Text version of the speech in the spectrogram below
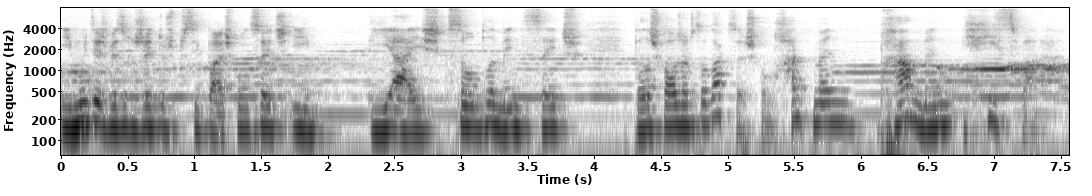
e muitas vezes rejeitam os principais conceitos e ideais que são amplamente aceitos pelas escolas ortodoxas, como Hatman, Brahman e Hisvara.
